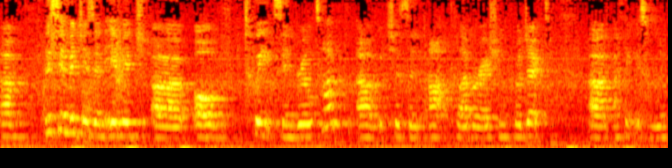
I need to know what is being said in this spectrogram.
Um, this image is an image uh, of tweets in real time, uh, which is an art collaboration project. Uh, I think this was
